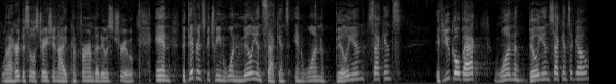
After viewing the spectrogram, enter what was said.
When I heard this illustration, I confirmed that it was true. And the difference between 1 million seconds and 1 billion seconds if you go back 1 billion seconds ago,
